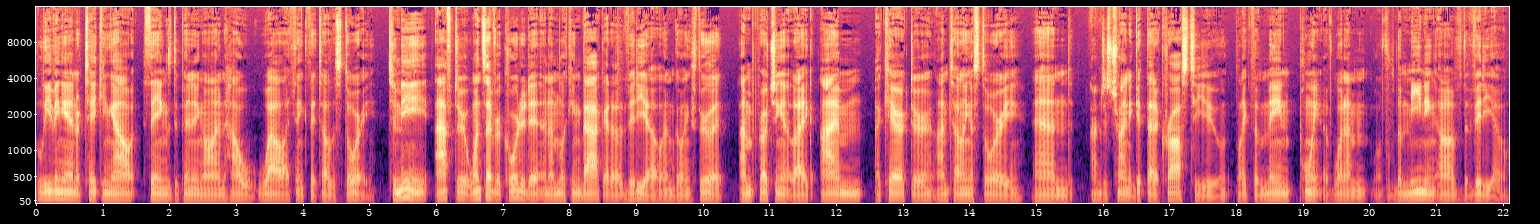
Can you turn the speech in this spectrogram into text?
leaving in or taking out things depending on how well I think they tell the story. To me, after once I've recorded it and I'm looking back at a video and I'm going through it, I'm approaching it like I'm a character, I'm telling a story, and I'm just trying to get that across to you, like the main point of what I'm, of the meaning of the video.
